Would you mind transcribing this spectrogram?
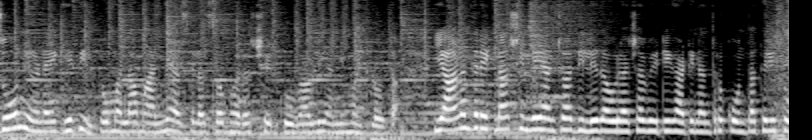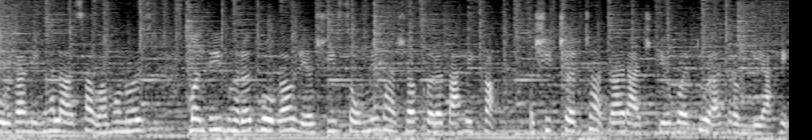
जो निर्णय घेतील तो मला मान्य असेल असं भरत शेठ गोगावली यांनी म्हटलं होतं. यानंतर एकनाथ शिंदे यांच्या दिल्ली दौऱ्याच्या भेटीगाठीनंतर कोणता तरी तोडगा निघाला असावा म्हणूनच मंत्री भरत गोगावले अशी सौम्य भाषा करत आहे का अशी चर्चा आता राजकीय वर्तुळात रंगली आहे.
